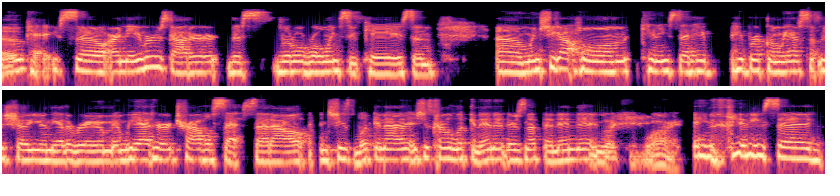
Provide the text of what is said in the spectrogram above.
okay. So our neighbors got her this little rolling suitcase and um, when she got home, Kenny said, "Hey, hey, Brooklyn, we have something to show you in the other room." And we had her travel set set out, and she's looking at it, and she's kind of looking in it. There's nothing in it. And, like, why? And Kenny said,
